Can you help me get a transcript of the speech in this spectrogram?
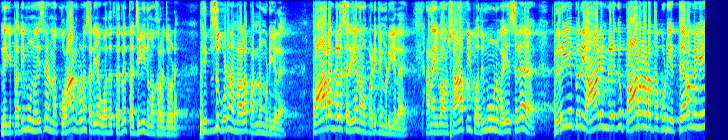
இன்னைக்கு பதிமூணு வயசில் நம்ம குரான் கூட சரியாக ஓத தெரில தஜ்வீது மஹரஜோட. ஹிப்ஸு கூட நம்மளால் பண்ண முடியலை. பாடங்களை சரியாக நம்ம படிக்க முடியலை. ஆனால் இமாம் ஷாஃபி பதிமூணு வயசில் பெரிய பெரிய ஆலிம்களுக்கு பாடம் நடத்தக்கூடிய திறமையை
